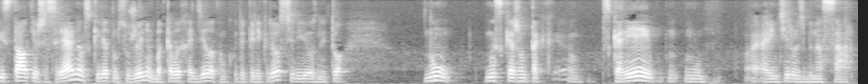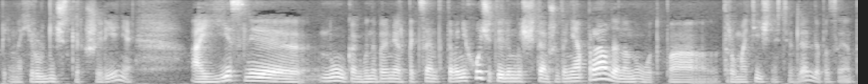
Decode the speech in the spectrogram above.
ты сталкиваешься с реальным скелетным сужением в боковых отделах, там какой-то перекрест серьезный, то, ну, мы, скажем так, скорее ну, ориентировались бы на САРПе, на хирургическое расширение, а если, ну, как бы, например, пациент этого не хочет, или мы считаем, что это неоправданно, ну, вот по травматичности для, для пациента,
